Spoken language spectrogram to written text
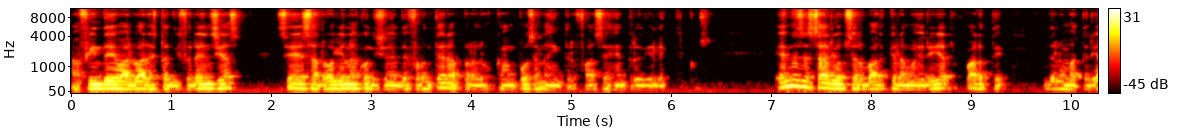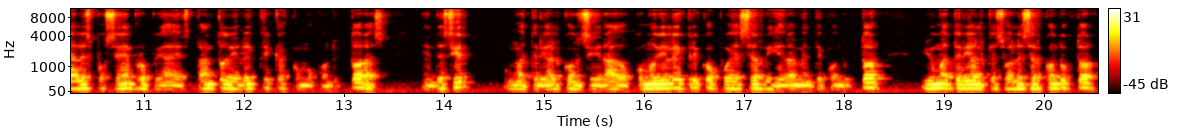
A fin de evaluar estas diferencias, se desarrollan las condiciones de frontera para los campos en las interfaces entre dieléctricos. Es necesario observar que la mayoría parte de los materiales poseen propiedades tanto dieléctricas como conductoras, es decir, un material considerado como dieléctrico puede ser ligeramente conductor y un material que suele ser conductor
